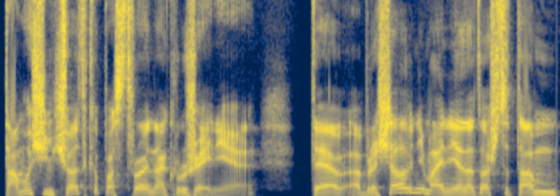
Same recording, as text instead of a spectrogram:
там очень четко построено окружение. Ты обращала внимание на то, что там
